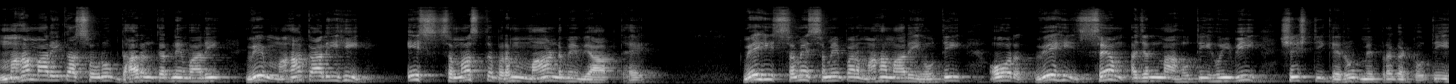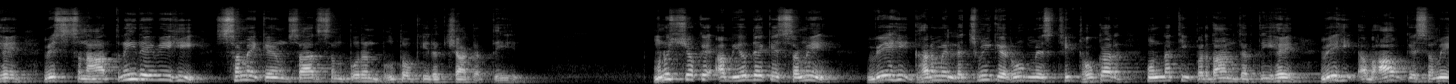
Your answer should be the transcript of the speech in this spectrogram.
महामारी का स्वरूप धारण करने वाली वे महाकाली ही इस समस्त ब्रह्मांड में व्याप्त है। वे ही समय समय पर महामारी होती और वे ही स्वयं अजन्मा होती हुई भी सृष्टि के रूप में प्रकट होती है। वे सनातनी देवी ही समय के अनुसार संपूर्ण भूतों की रक्षा करती है। मनुष्यों के अभ्युदय के समय वे ही घर में लक्ष्मी के रूप में स्थित होकर उन्नति प्रदान करती है। वे ही अभाव के समय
